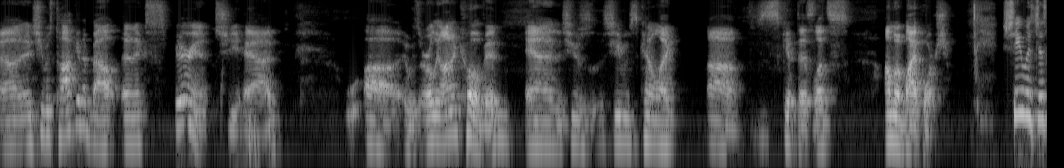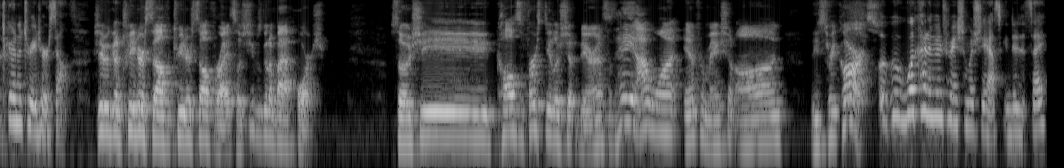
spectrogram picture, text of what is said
uh, and she was talking about an experience she had. Uh, it was early on in COVID, and she was she was kind of like, uh, "Skip this. Let's. I'm gonna buy a Porsche." She was just going to treat herself. she was going to treat herself treat herself right so she was going to buy a porsche so she calls the first dealership near and says hey i want information on these three cars Uh, What kind of information was she asking? Did it say?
